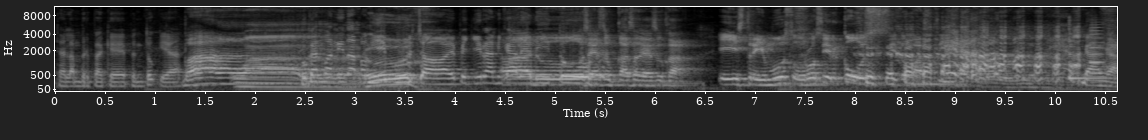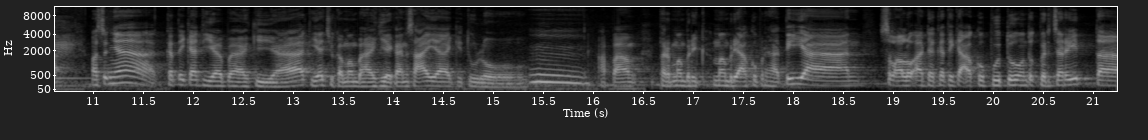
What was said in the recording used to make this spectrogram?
dalam berbagai bentuk ya. Wah. Bukan wanita Aduh. penghibur coy, pikiran kalian Aduh, itu. saya suka, saya suka. Istrimu suruh sirkus itu pasti. Enggak, enggak. Maksudnya ketika dia bahagia, dia juga membahagiakan saya gitu loh. Hmm. Apa ber- memberi memberi aku perhatian, selalu ada ketika aku butuh untuk bercerita,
